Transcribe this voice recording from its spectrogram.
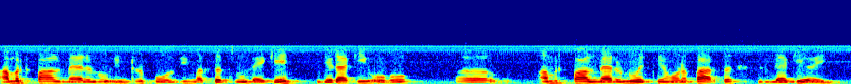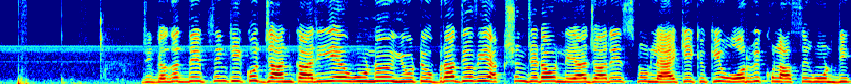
ਅਮਰਤਪਾਲ ਮਹਿਲ ਨੂੰ ਇੰਟਰਪੋਲ ਦੀ ਮਦਦ ਨੂੰ ਲੈ ਕੇ ਜਿਹੜਾ ਕਿ ਉਹ ਅਹ ਅਮਰਤਪਾਲ ਨੂੰ ਇੱਥੇ ਹੁਣ ਭਾਰਤ ਲੈ ਕੇ ਆਏਗੀ ਜੀ। ਗਗਨਦੀਪ ਸਿੰਘ, ਕੀ ਕੁਝ ਜਾਣਕਾਰੀ ਹੈ ਹੁਣ ਯੂਟਿਊਬਰਾਂ ਦੇ? ਵੀ ਐਕਸ਼ਨ ਜਿਹੜਾ ਉਹ ਲਿਆ ਜਾ ਰਿਹਾ, ਇਸ ਨੂੰ ਲੈ ਕੇ, ਕਿਉਂਕਿ ਹੋਰ ਵੀ ਖੁਲਾਸੇ ਹੋਣ ਦੀ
